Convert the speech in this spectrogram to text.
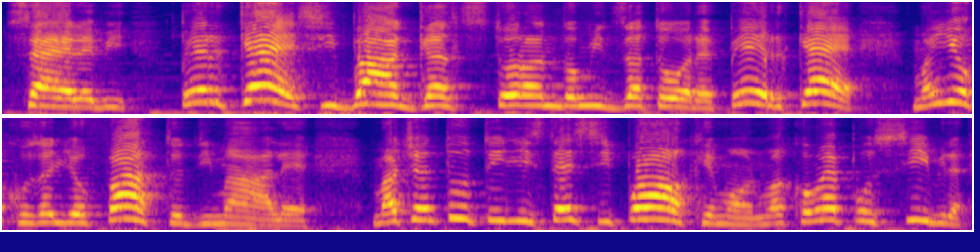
Celebi Perché si bugga sto randomizzatore? Perché? Ma io cosa gli ho fatto di male? Ma c'hanno tutti gli stessi Pokémon Ma com'è possibile?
